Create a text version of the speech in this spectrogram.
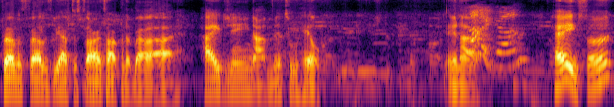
Fellas, fellas, we have to start talking about our hygiene, our mental health, and our. Hey, son.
